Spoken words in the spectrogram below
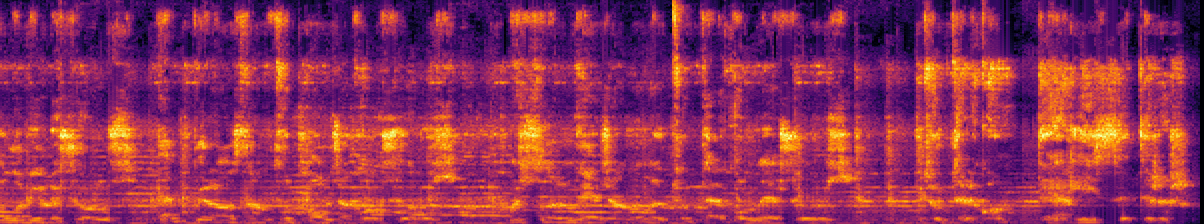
Futbolla birleşiyoruz. Hep birazdan futbolca konuşuyoruz. Maçların heyecanını Türk Telekom'la yaşıyoruz. Türk Telekom değerli hissettirir.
